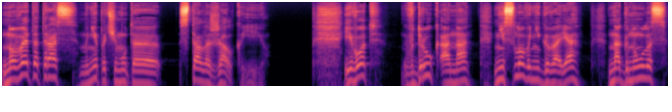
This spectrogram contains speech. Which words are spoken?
Но в этот раз мне почему-то стало жалко ее. И вот вдруг она, ни слова не говоря, нагнулась,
